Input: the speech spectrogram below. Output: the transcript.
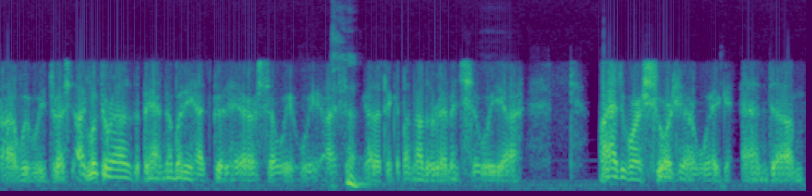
Uh, we, we dressed. I looked around at the band. Nobody had good hair, so we we I said, got to think of another image. So we uh, I had to wear a short hair wig, and um,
